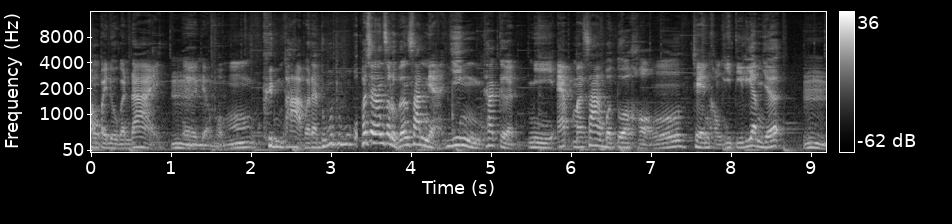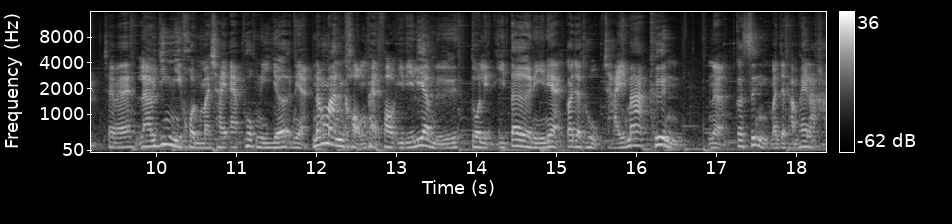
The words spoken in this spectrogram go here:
ลองไปดูกันได้อืม เออเดี๋ยวผมขึ้นภาพก็ได้ปุ๊บปุ๊บปุ๊บเพราะฉะนั้นสรุปสั้นๆเนี่ยยิ่งถ้าเกิดมีแอปมาสร้างบนตัวของเชนของอีทีเรียมเยอะอืม ใช่ไหมแล้วยิ่งมีคนมาใช้แอปพวกนี้เยอะเนี่ยน้ำมันของแพลตฟอร์มอี h เ r ียมหรือตัวเหรียญอีเตอร์นี้เนี่ยก็จะถูกใช้มากขึ้นนะก็ซึ่งมันจะทำให้ราคา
